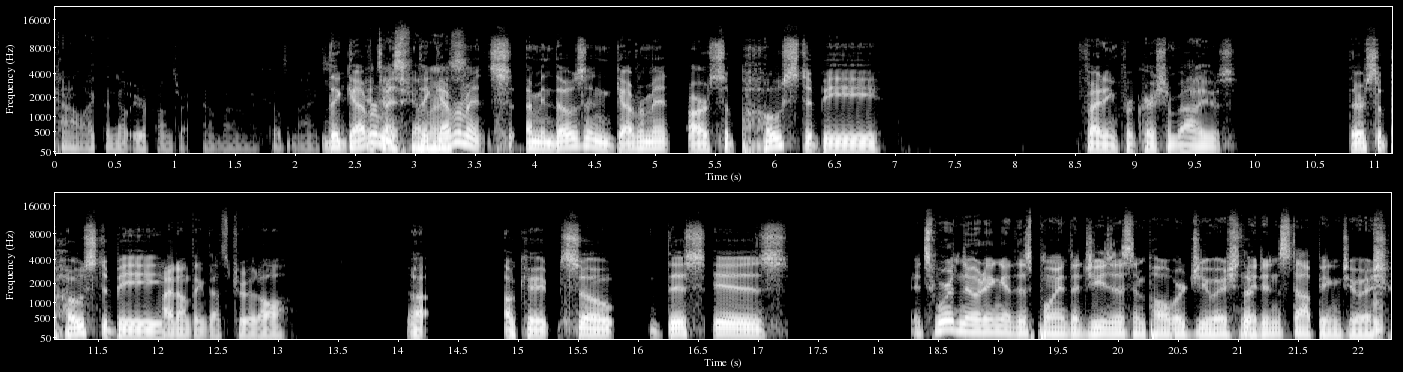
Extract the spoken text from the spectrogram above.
I kind of like the no earphones right now. By the way, it feels nice. The government, the nice. government, I mean, those in government are supposed to be fighting for Christian values. They're supposed to be. I don't think that's true at all. Okay, so this is It's worth noting at this point that Jesus and Paul were Jewish and The- they didn't stop being Jewish.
